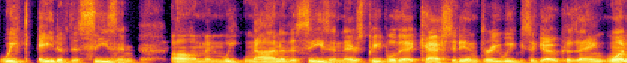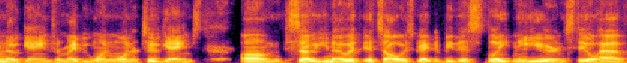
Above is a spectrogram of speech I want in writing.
week eight of the season. Um, and week nine of the season, there's people that cashed it in three weeks ago because they ain't won no games or maybe won one or two games. Um, so you know, it, it's always great to be this late in the year and still have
